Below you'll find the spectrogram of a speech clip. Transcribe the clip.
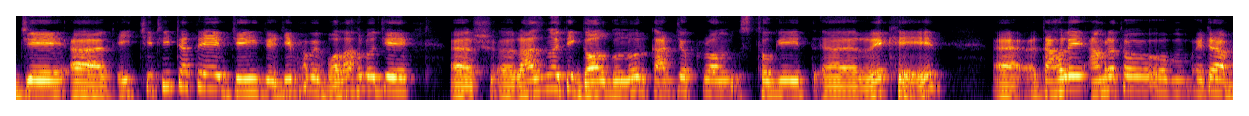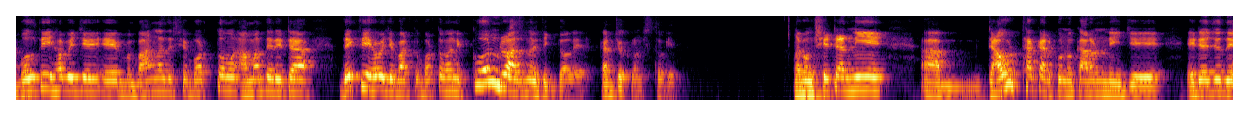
যে এই চিঠিটাতে যে- যেভাবে বলা হলো যে রাজনৈতিক দলগুলোর কার্যক্রম স্থগিত রেখে তাহলে আমরা তো এটা বলতেই হবে যে বাংলাদেশে বর্তমান আমাদের এটা দেখতেই হবে যে বর্তমানে কোন রাজনৈতিক দলের কার্যক্রম স্থগিত। এবং সেটা নিয়ে ডাউট থাকার কোনো কারণ নেই যে এটা যদি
